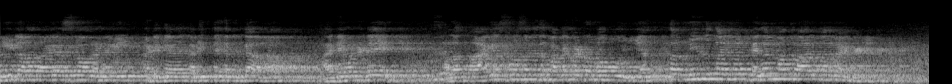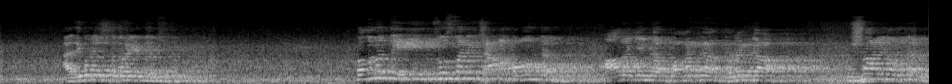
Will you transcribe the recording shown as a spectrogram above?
నీళ్ళు అలా తాగేస్తున్నావు రండి ఆయన ఏమంటే అలా తాగేస్తున్న సంగతి పక్కన పెట్టు బాబు. ఎంత నీళ్ళు తాగినా పెదలు మాత్రం ఆరిపోతున్నాయి అంటాడు. అది కూడా షుగర్ అయ్యొచ్చు కొంతమంది చూస్తానికి చాలా బాగుంటారు. ఆరోగ్యంగా బలంగా దృఢంగా హుషారుగా ఉంటారు.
